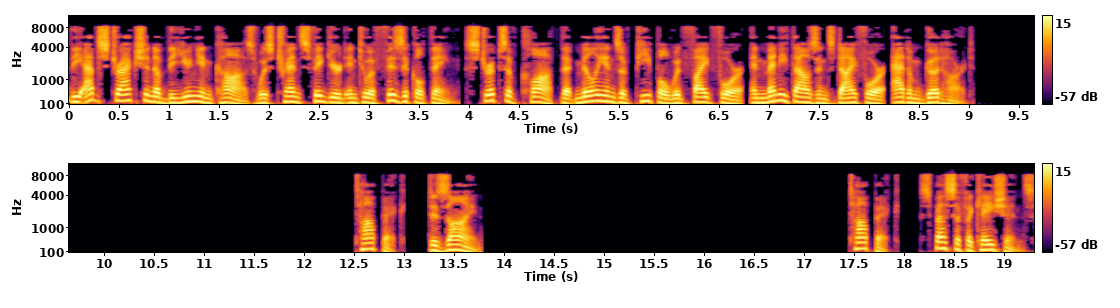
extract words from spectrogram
The abstraction of the Union cause was transfigured into a physical thing, strips of cloth that millions of people would fight for, and many thousands die for. Adam Goodheart. Design Specifications.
